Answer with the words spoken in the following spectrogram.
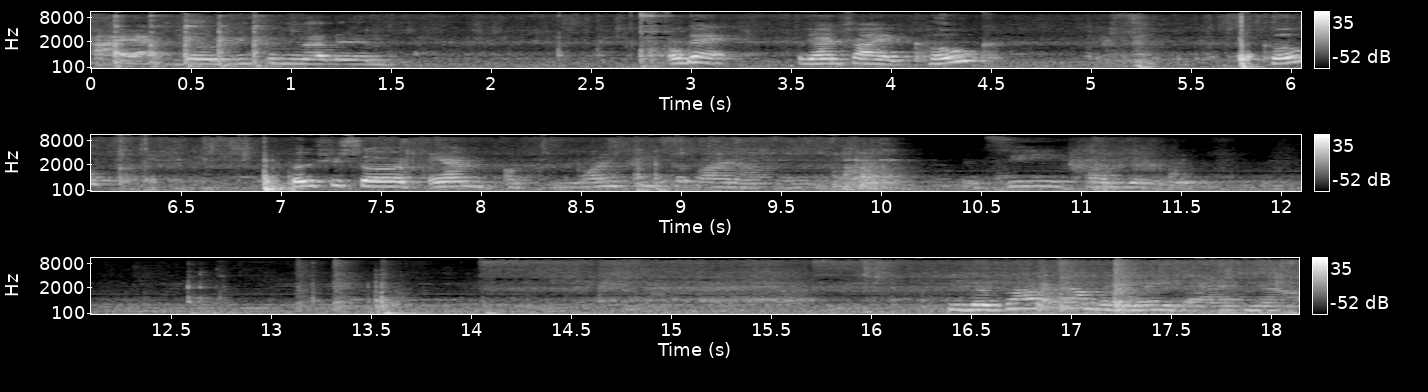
I have to go do some that in. Okay, we're gonna try a Coke, Coke, Hershey syrup, and a, one piece of pineapple, and see how good it is. Dude, they're probably on their way back now.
